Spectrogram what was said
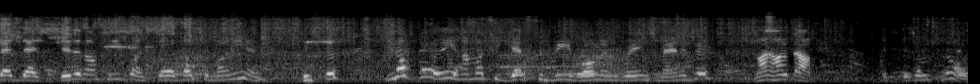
that, that shitted on people and stole a bunch of money and he's just, you know, Paulie, how much he gets to be Roman Reigns' manager? 900,000. It's, it's a, no,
